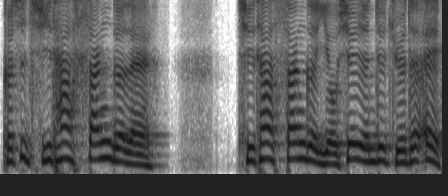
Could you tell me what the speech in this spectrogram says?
可是其他三个嘞？其他三个有些人就觉得，哎，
